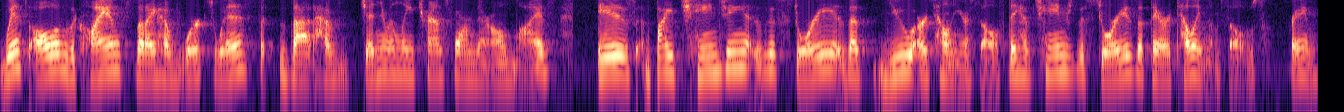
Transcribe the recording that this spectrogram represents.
with all of the clients that I have worked with that have genuinely transformed their own lives, is by changing the story that you are telling yourself. They have changed the stories that they are telling themselves, right?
